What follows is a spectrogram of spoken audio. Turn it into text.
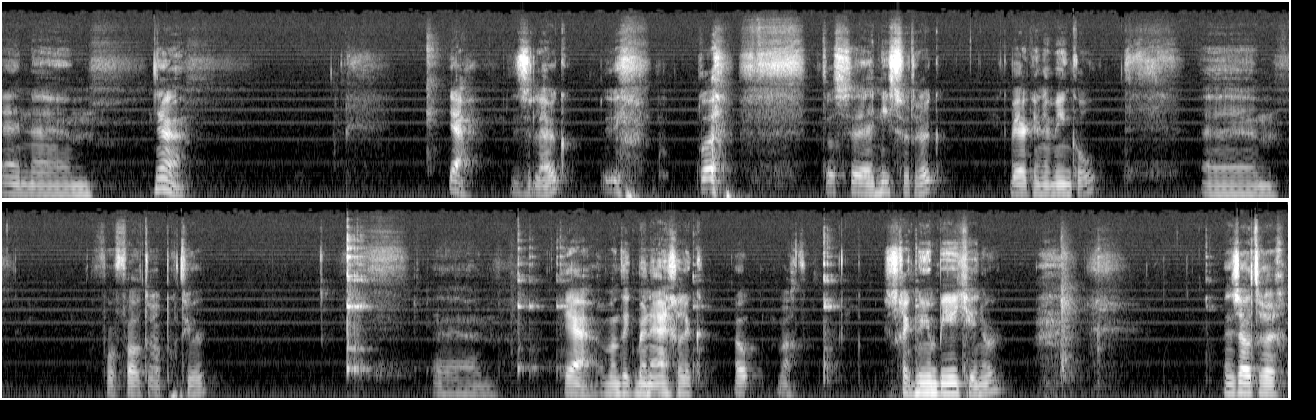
En ehm, ja. Ja, het is leuk. het was eh, niet zo druk. Ik werk in een winkel. ehm, voor fotoapparatuur. Ehm, ja, want ik ben eigenlijk... Oh, wacht. Ik schenk nu een biertje in hoor. Ben zo terug.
